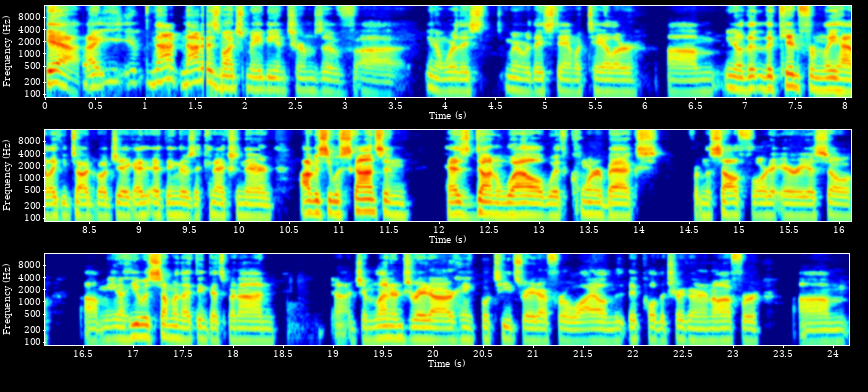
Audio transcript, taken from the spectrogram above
Yeah, I, not not as much maybe in terms of uh, you know where they where they stand with Taylor. Um, you know, the, the kid from Lehigh, like you talked about, Jake, I, I, think there's a connection there. And obviously, Wisconsin has done well with cornerbacks from the South Florida area. So, um, you know, he was someone I think that's been on uh, Jim Leonhard's radar, Hank Poteet's radar for a while, and they pulled the trigger on an offer. Um,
